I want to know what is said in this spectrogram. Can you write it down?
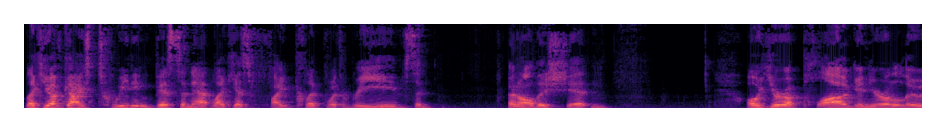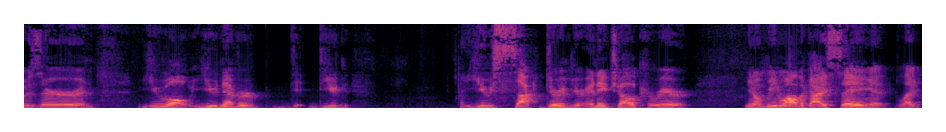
Like you have guys tweeting Bissonnette like his fight clip with Reaves and and all this shit and oh you're a plug and you're a loser and you all you never you you sucked during your NHL career. You know, meanwhile the guy saying it like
